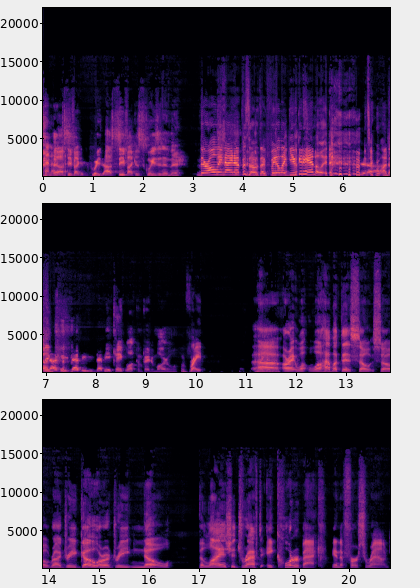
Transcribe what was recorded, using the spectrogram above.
10 out Yeah, I'll of see if I can squeeze. I'll see if I can squeeze it in there. There are only nine episodes. I feel like you can handle it. Yeah, no, that'd be that'd be that'd be a cakewalk compared to Marvel. right. Uh, all right. Well, well, how about this? So, so Rodri go or Rodri no? The Lions should draft a quarterback in the first round.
